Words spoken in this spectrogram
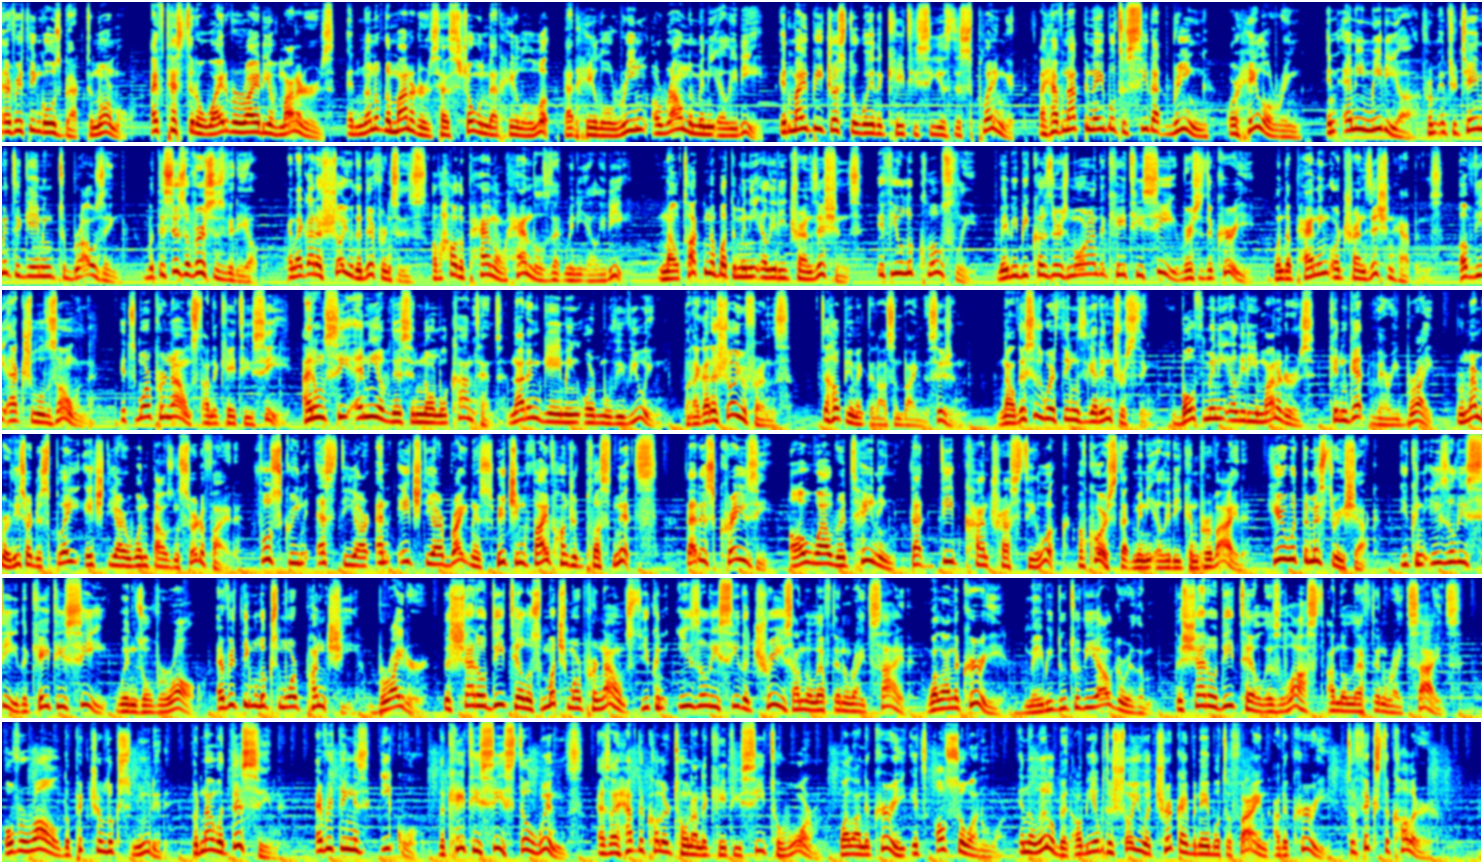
Everything goes back to normal. I've tested a wide variety of monitors, and none of the monitors has shown that halo look, that halo ring around the mini LED. It might be just the way the KTC is displaying it. I have not been able to see that ring or halo ring in any media, from entertainment to gaming to browsing. But this is a versus video, and I gotta show you the differences of how the panel handles that mini LED. Now talking about the mini LED transitions, if you look closely, maybe because there's more on the KTC versus the Koorui, when the panning or transition happens, of the actual zone, it's more pronounced on the KTC. I don't see any of this in normal content, not in gaming or movie viewing. But I gotta show you friends, to help you make that awesome buying decision. Now this is where things get interesting. Both mini LED monitors can get very bright. Remember, these are Display HDR 1000 certified, full screen SDR and HDR brightness reaching 500 plus nits. That is crazy, all while retaining that deep contrasty look, of course, that mini LED can provide. Here with the Mystery Shack, you can easily see the KTC wins overall. Everything looks more punchy, brighter. The shadow detail is much more pronounced. You can easily see the trees on the left and right side. While on the Koorui, maybe due to the algorithm, the shadow detail is lost on the left and right sides. Overall, the picture looks muted. But now with this scene, everything is equal. The KTC still wins, as I have the color tone on the KTC to warm, while on the Koorui, it's also on warm. In a little bit, I'll be able to show you a trick I've been able to find on the Koorui to fix the color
